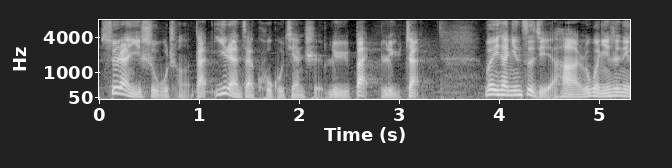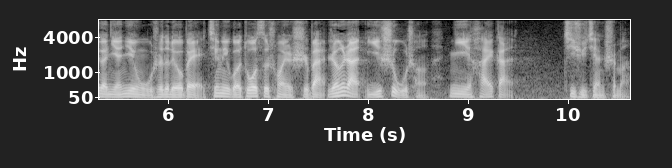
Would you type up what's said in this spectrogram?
虽然一事无成，但依然在苦苦坚持，屡败屡战。问一下您自己哈，如果您是那个年近五十的刘备，经历过多次创业失败，仍然一事无成，你还敢继续坚持吗？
